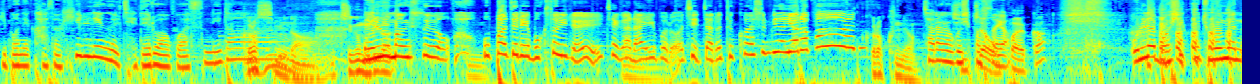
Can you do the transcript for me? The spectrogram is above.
이번에 가서 힐링을 제대로 하고 왔습니다. 그렇습니다. 지금 멜로망스요. 음. 오빠들의 목소리를 제가 라이브로 진짜로 듣고 왔습니다, 여러분. 그렇군요. 자랑하고 진짜 싶었어요. 오빠일까? 원래 멋있고 좋으면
